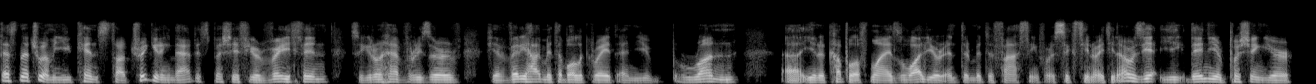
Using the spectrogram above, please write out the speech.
that's not true. I mean you can start triggering that especially if you're very thin so you don't have reserve. If you have very high metabolic rate and you run uh, you know a couple of miles while you're intermittent fasting for 16 or 18 hours yeah you, then you're pushing your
